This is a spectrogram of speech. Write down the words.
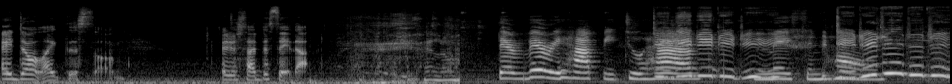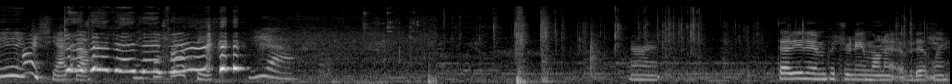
I don't like this song. I just had to say that. They're very happy to have Mason home. Hi, Shaggy. They're happy. Yeah. Alright. Daddy didn't put your name on it, evidently.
